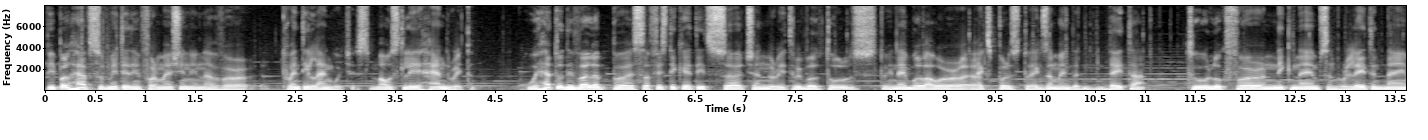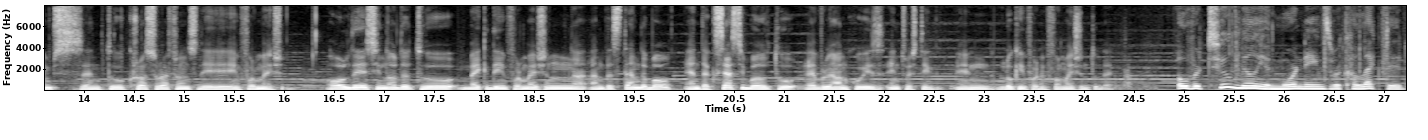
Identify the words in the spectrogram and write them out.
People have submitted information in over 20 languages, mostly handwritten. We had to develop uh, sophisticated search and retrieval tools to enable our experts to examine the data, to look for nicknames and related names, and to cross-reference the information. All this in order to make the information uh, understandable and accessible to everyone who is interested in looking for information today. Over 2 million more names were collected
